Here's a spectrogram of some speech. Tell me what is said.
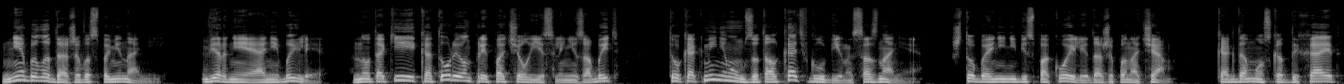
Не было даже воспоминаний. Вернее, они были, но такие, которые он предпочел, если не забыть, то как минимум затолкать в глубины сознания, чтобы они не беспокоили даже по ночам, когда мозг отдыхает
